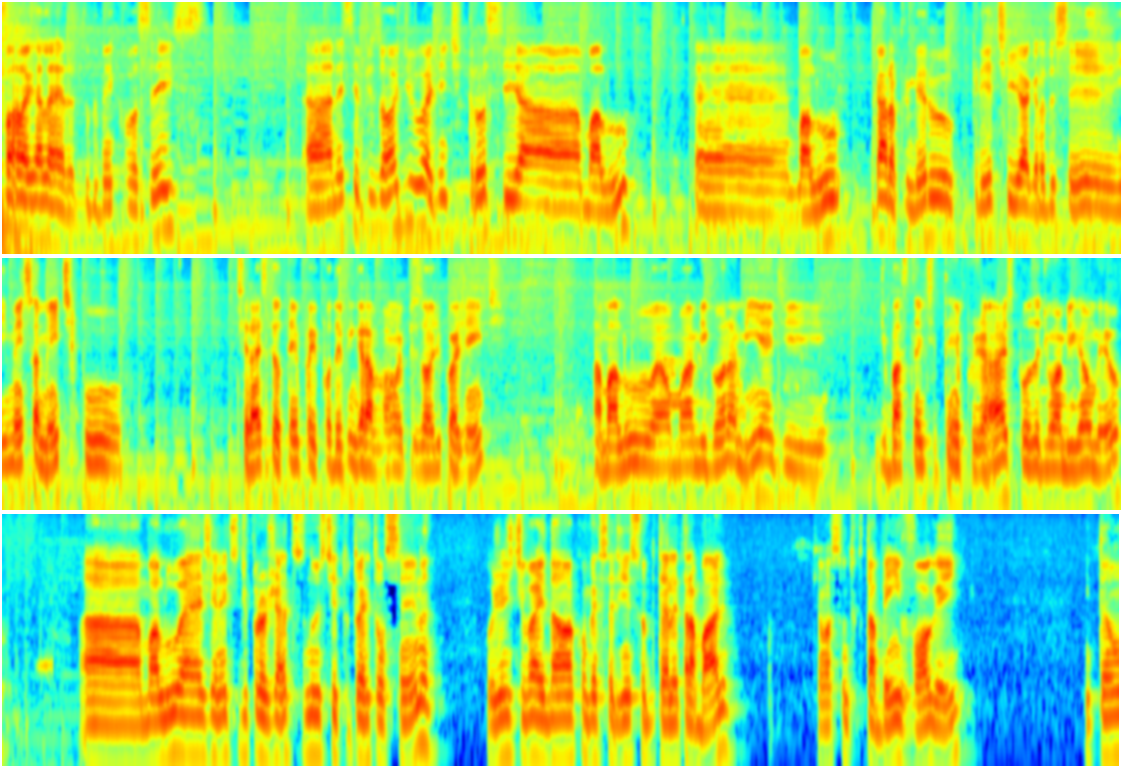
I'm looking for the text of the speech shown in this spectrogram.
Fala galera, tudo bem com vocês? Ah, nesse episódio a gente trouxe a Malu. É, Malu, cara, primeiro queria te agradecer imensamente por tirar esse teu tempo aí poder vir gravar um episódio com a gente. A Malu é uma amigona minha de, de bastante tempo já, esposa de um amigão meu. A Malu é gerente de projetos no Instituto Ayrton Senna. Hoje a gente vai dar uma conversadinha sobre teletrabalho que é um assunto que está bem em voga aí. Então,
